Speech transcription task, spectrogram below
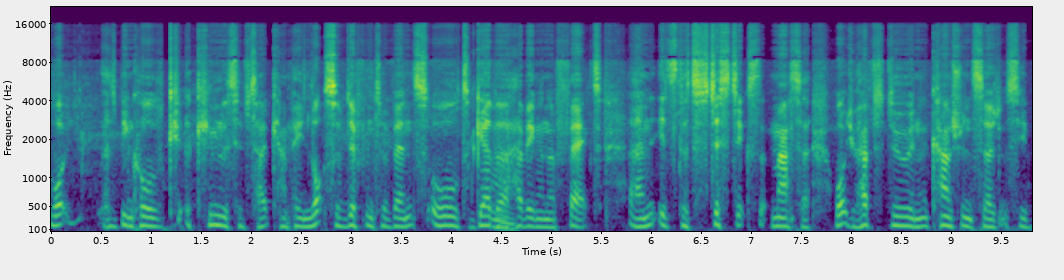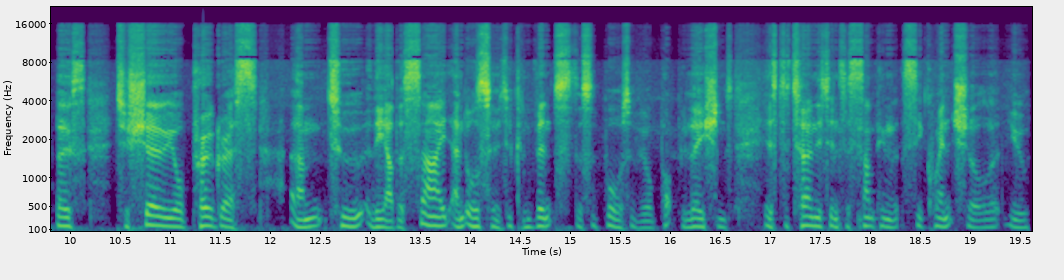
what has been called a cumulative type campaign. Lots of different events all together hmm. having an effect, and it's the statistics that matter. What you have to do in counterinsurgency, both to show your progress um, to the other side and also to convince the support of your populations is to turn it into something that's sequential, that you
